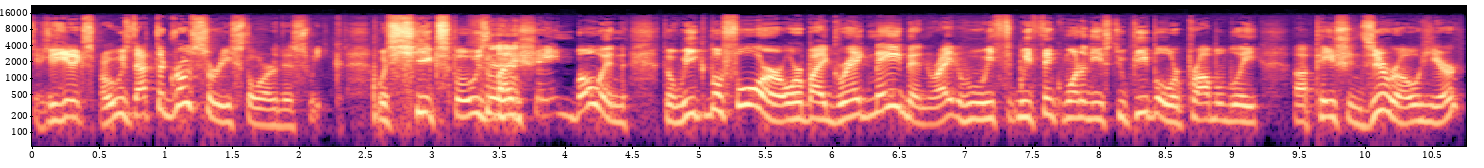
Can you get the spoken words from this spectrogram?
did he get exposed at the grocery store this week? Was he exposed by Shane Bowen the week before or by Greg Mabin, right? Who we, th- we think one of these two people were probably uh, patient zero here.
